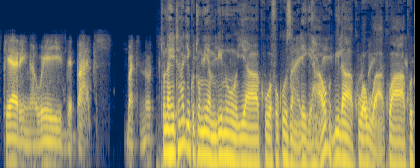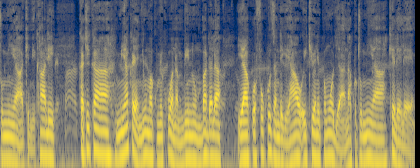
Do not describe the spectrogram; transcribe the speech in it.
scaring away the birds, but not Tunahitaji kutumia mbinu ya kuwafukuza ndege hao bila kuwaua kwa kutumia kemikali. Katika miaka ya nyuma kumekuwa na mbinu mbadala ya kuwafukuza ndege hao, ikiwa ni pamoja na kutumia kelele.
